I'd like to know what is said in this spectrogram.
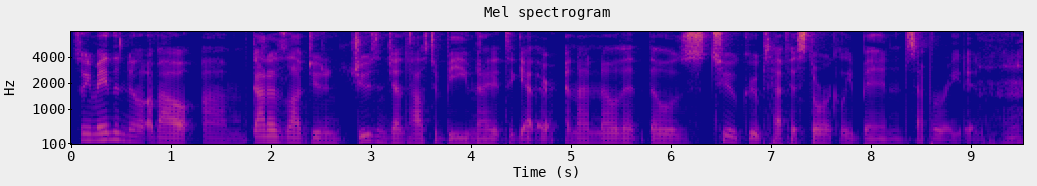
so you made the note about um, God has allowed Jew and, Jews and Gentiles to be united together, and I know that those two groups have historically been separated. Mhm.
